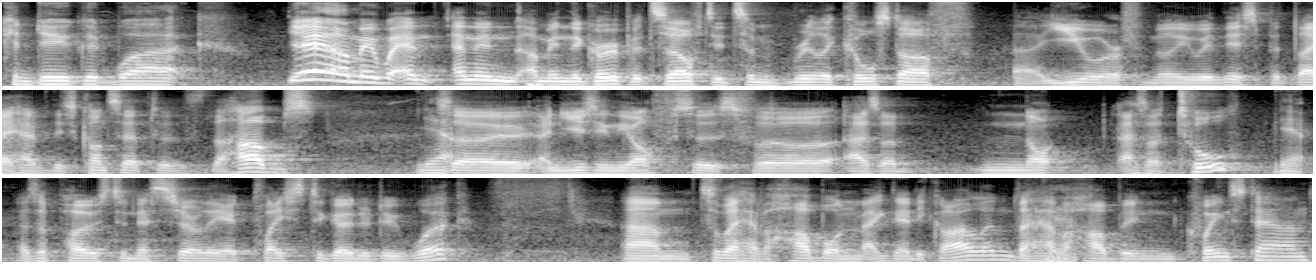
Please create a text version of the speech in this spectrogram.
can do good work. Yeah, I mean, and, and then I mean, the group itself did some really cool stuff. Uh, you are familiar with this, but they have this concept of the hubs. Yeah. So and using the offices for as a not as a tool, Yeah. as opposed to necessarily a place to go to do work. Um, so they have a hub on Magnetic Island. They have Yeah. a hub in Queenstown.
